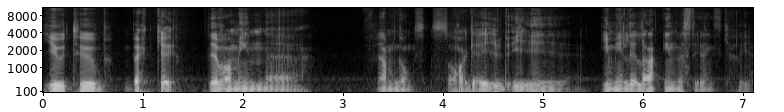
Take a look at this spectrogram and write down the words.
YouTube, böcker, det var min eh, framgångssaga i, i, i min lilla investeringskarriär.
